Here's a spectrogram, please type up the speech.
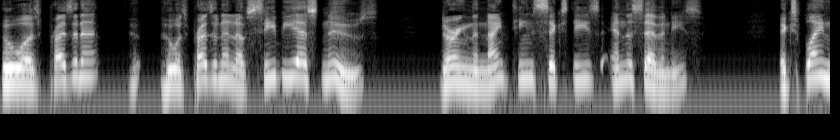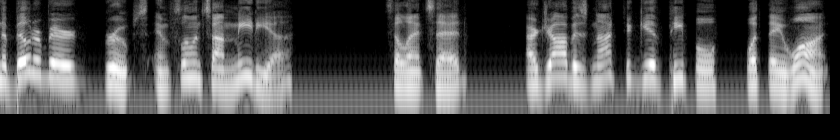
who was president who was president of CBS News during the 1960s and the 70s, explained the Bilderberg Group's influence on media. Salant said, Our job is not to give people what they want,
